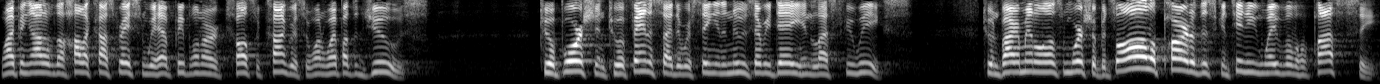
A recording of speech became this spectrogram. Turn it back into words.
wiping out of the Holocaust race. And we have people in our halls of Congress who want to wipe out the Jews to abortion, to infanticide that we're seeing in the news every day in the last few weeks, to environmentalism worship. It's all a part of this continuing wave of apostasy.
